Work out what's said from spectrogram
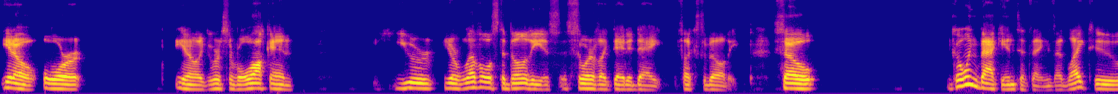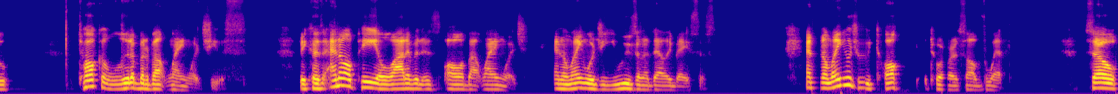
you know, or you know, like Christopher Walken, your your level of stability is, is sort of like day to day flexibility. So going back into things, I'd like to talk a little bit about language use because NLP, a lot of it is all about language and the language you use on a daily basis and the language we talk to ourselves with. So,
